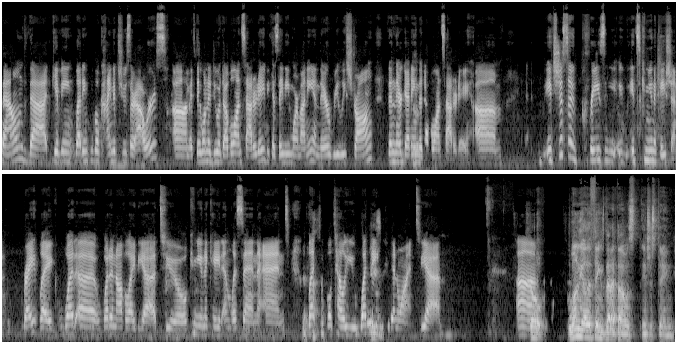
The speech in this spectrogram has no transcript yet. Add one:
found that giving, letting people kind of choose their hours. Um, if they want to do a double on Saturday because they need more money and they're really strong, then they're getting the double on Saturday. Um, it's just a crazy. It's communication, right? Like what a what a novel idea to communicate and listen and let people tell you what they need and want. Yeah. Um, so one of the other things that I thought was interesting,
